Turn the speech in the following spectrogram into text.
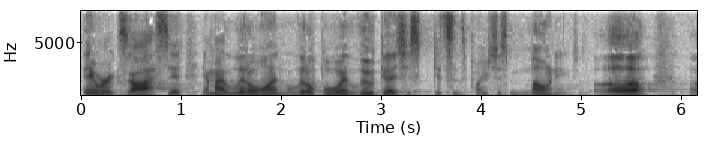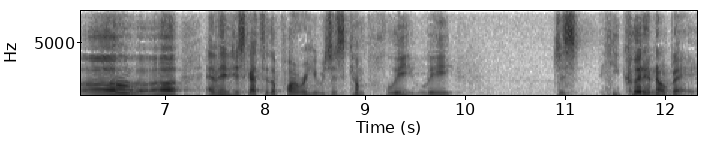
They were exhausted. And my little one, little boy, Luca, just gets to the point he's just moaning. Just, oh, oh, oh. And then he just got to the point where he was just completely, just, he couldn't obey.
